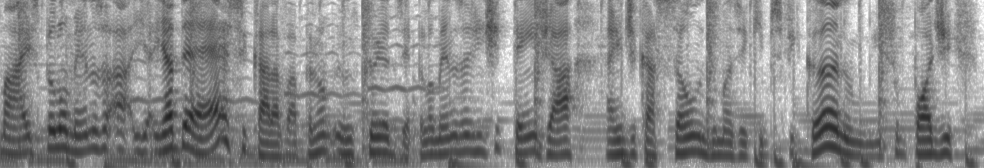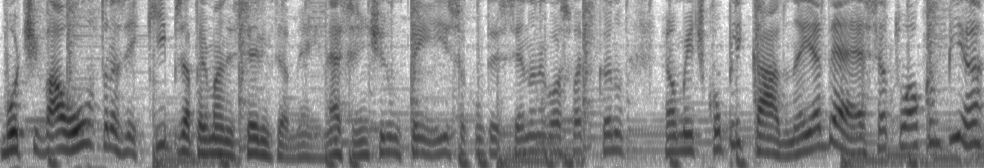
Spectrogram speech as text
mas pelo menos. A, e a DS, cara, o que eu ia dizer, pelo menos a gente tem já a indicação de umas equipes ficando, isso pode motivar outras equipes a permanecer acontecerem também, né? Se a gente não tem isso acontecendo, o negócio vai ficando realmente complicado, né? E a DS é a atual campeã,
